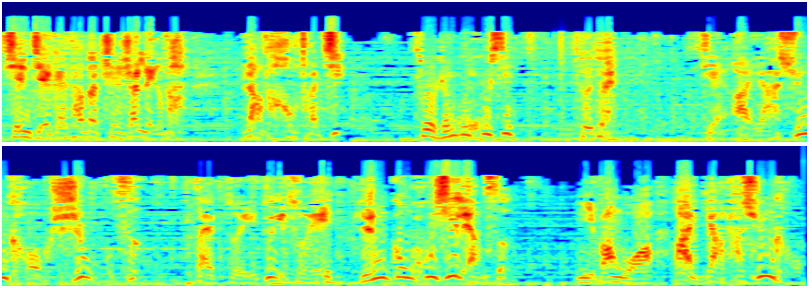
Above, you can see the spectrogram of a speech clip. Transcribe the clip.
先解开他的衬衫领子，让他好喘气，做人工呼吸。对对，先按压胸口十五次，再嘴对嘴人工呼吸两次。你帮我按压他胸口，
